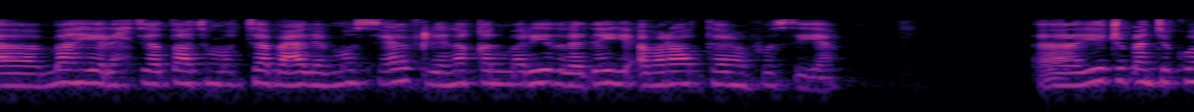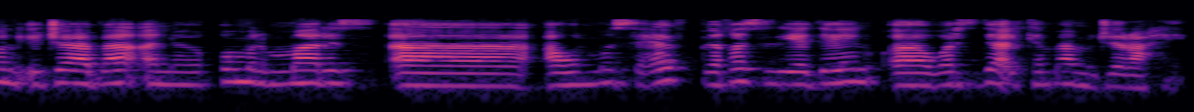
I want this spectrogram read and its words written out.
آه، ما هي الاحتياطات المتبعة للمسعف لنقل مريض لديه أمراض تنفسية؟ آه، يجب أن تكون الإجابة أنه يقوم الممارس آه، أو المسعف بغسل اليدين وارتداء الكمام الجراحي.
